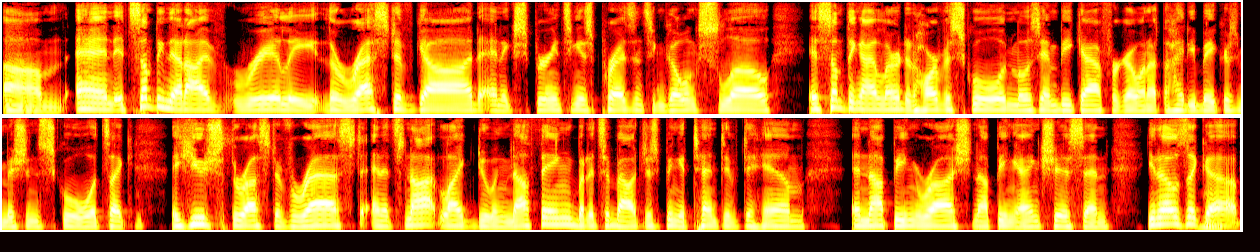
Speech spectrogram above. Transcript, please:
Um, and it's something that I've really, the rest of God and experiencing his presence and going slow is something I learned at Harvest School in Mozambique, Africa, when at the Heidi Baker's Mission School. It's like a huge thrust of rest. And it's not like doing nothing, but it's about just being attentive to him and not being rushed, not being anxious. And, you know, it was like a,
